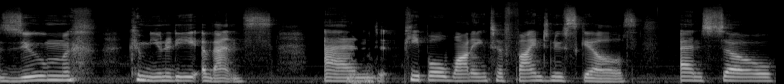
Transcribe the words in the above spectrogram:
Zoom community events and people wanting to find new skills. And so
